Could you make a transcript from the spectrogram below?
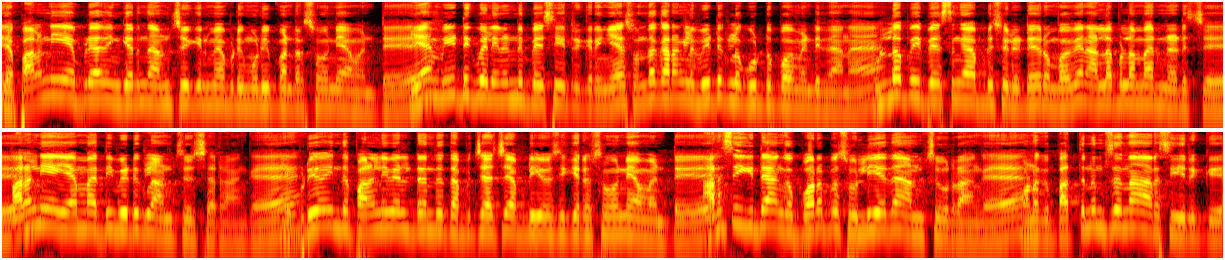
இந்த பழனியை எப்படியாவது இங்க இருந்து அனுப்பிச்சு வைக்கணுமே அப்படி முடிவு பண்ற சோனியா வந்துட்டு ஏன் வீட்டுக்கு வெளியே நின்று பேசிட்டு இருக்கீங்க சொந்தக்காரங்களை வீட்டுக்குள்ள கூட்டு போக வேண்டியதானே உள்ள போய் பேசுங்க அப்படி சொல்லிட்டு ரொம்பவே நல்ல பிள்ளை மாதிரி நடிச்சு பழனியை ஏமாத்தி வீட்டுக்குள்ள அனுப்பிச்சு வச்சிடறாங்க. எப்படியோ இந்த பழனி வேலிட்ட இருந்து தப்பிச்சாச்சு அப்படி யோசிக்கிற சோனியா வந்துட்டு அரசி கிட்ட அங்க போறப்ப சொல்லியே தான் அனுப்பிச்சு விடுறாங்க. உனக்கு பத்து நிமிஷம் தான் அரசி இருக்கு.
